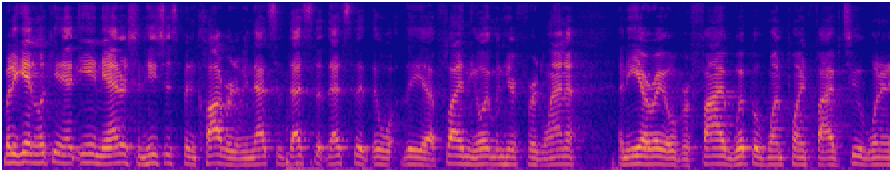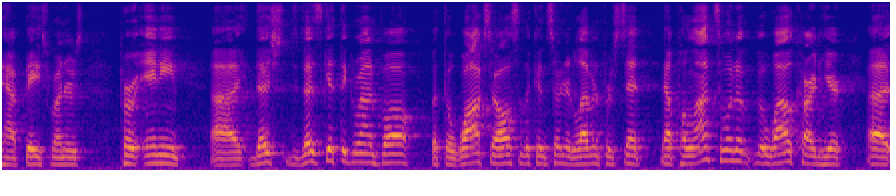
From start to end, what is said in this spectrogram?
But again, looking at Ian Anderson, he's just been clobbered. I mean, that's that's the that's the the, the uh, fly in the ointment here for Atlanta. An ERA over five, WHIP of 1.52, one and a half base runners per inning. Uh, does does get the ground ball, but the walks are also the concern at 11%. Now one of the wild card here, uh,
